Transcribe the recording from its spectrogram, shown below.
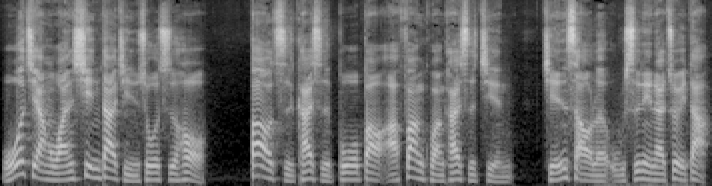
我讲完信贷紧缩之后，报纸开始播报啊，放款开始减减少了五十年来最大。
